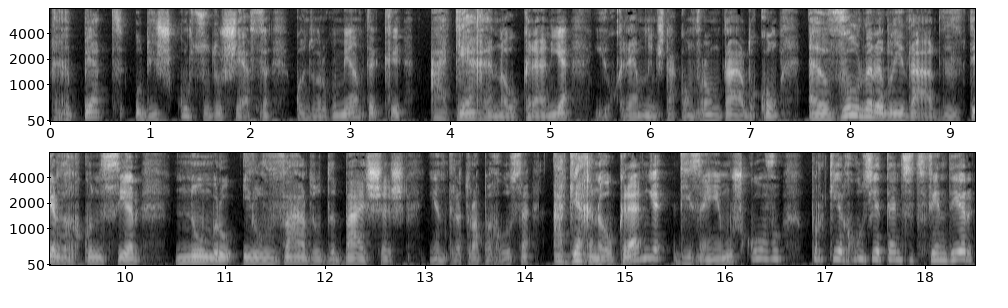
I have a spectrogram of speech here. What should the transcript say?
repete o discurso do chefe quando argumenta que Há guerra na Ucrânia e o Kremlin está confrontado com a vulnerabilidade de ter de reconhecer número elevado de baixas entre a tropa russa. Há guerra na Ucrânia, dizem em Moscovo, porque a Rússia tem de se defender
